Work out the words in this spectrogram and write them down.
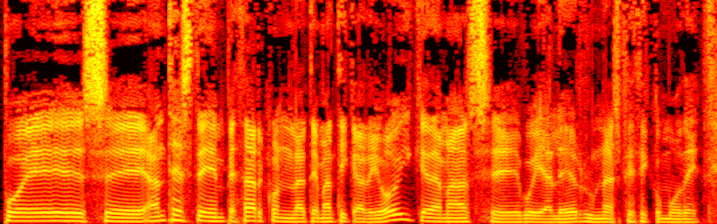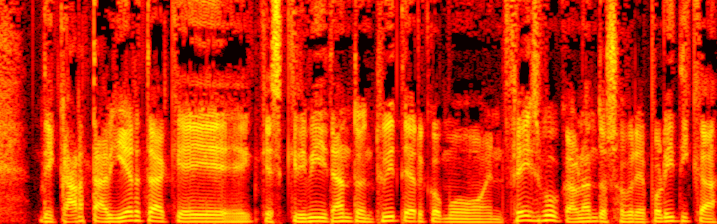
pues eh, antes de empezar con la temática de hoy, que además eh, voy a leer una especie como de, de carta abierta que, que, escribí tanto en Twitter como en Facebook hablando sobre política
